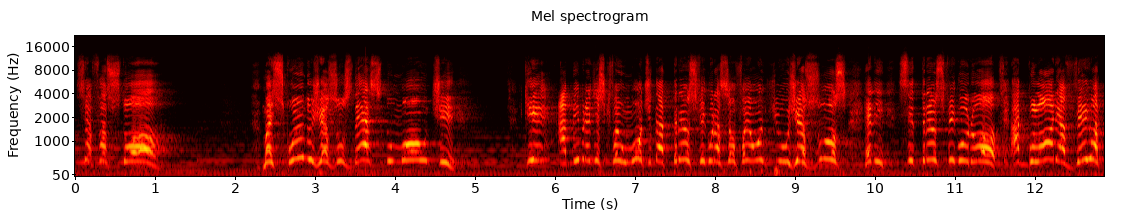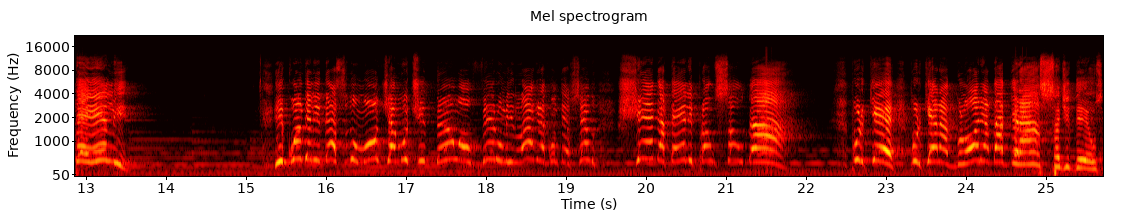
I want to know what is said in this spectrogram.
se afastou. Mas quando Jesus desce do monte, que a Bíblia diz que foi um monte da transfiguração, foi onde o Jesus, ele se transfigurou, a glória veio até ele. E quando ele desce do monte, a multidão, ao ver o milagre acontecendo, chega até ele para o saudar. Por quê? Porque era a glória da graça de Deus,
